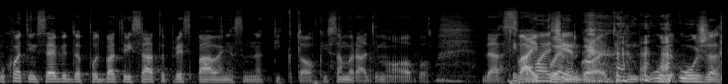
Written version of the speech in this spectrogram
uhvatim sebi da po 2-3 sata pre spavanja sam na TikTok i samo radimo ovo. Da, svajpujem go. U, užas,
